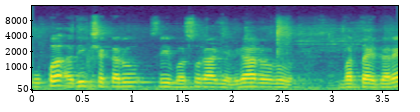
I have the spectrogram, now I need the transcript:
ಉಪ ಅಧೀಕ್ಷಕರು ಶ್ರೀ ಬಸವರಾಜ್ ಎಡ್ಗಾರ್ ಅವರು ಬರ್ತಾ ಇದ್ದಾರೆ.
